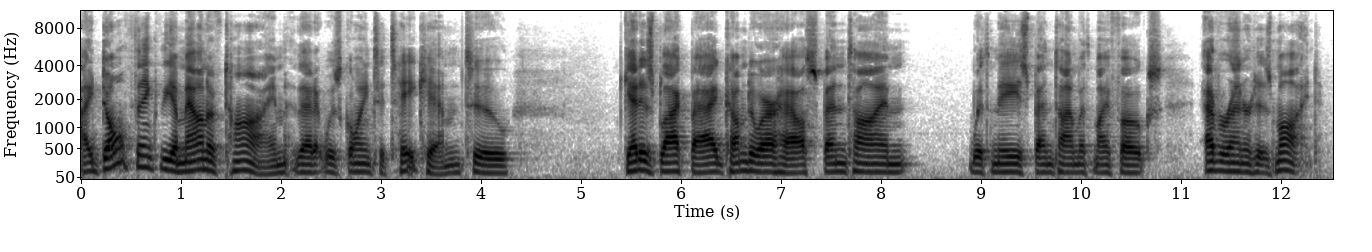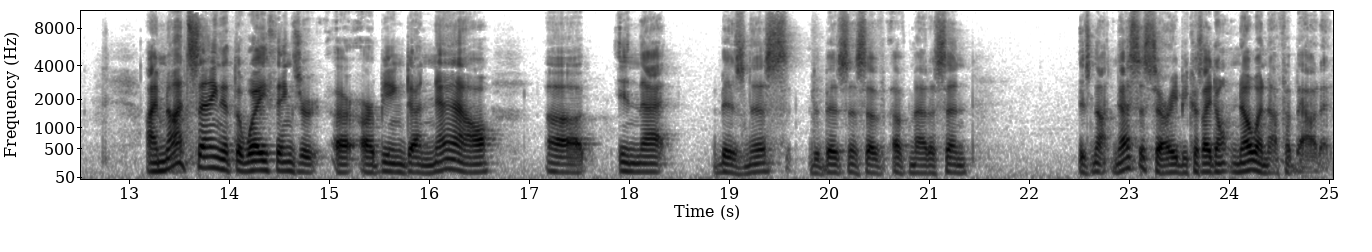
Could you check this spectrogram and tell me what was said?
I don't think the amount of time that it was going to take him to get his black bag, come to our house, spend time with me, spend time with my folks, ever entered his mind. I'm not saying that the way things are, are, are being done now uh, in that business, the business of, of medicine, is not necessary because I don't know enough about it.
